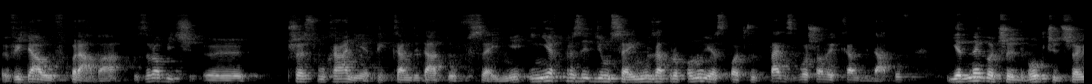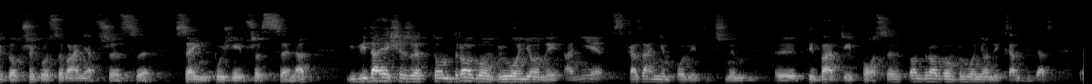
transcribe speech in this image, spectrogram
Wydziałów Prawa, zrobić przesłuchanie tych kandydatów w Sejmie i niech prezydium Sejmu zaproponuje spośród tak zgłoszonych kandydatów jednego czy dwóch czy trzech do przegłosowania przez Sejm, później przez Senat. I wydaje się, że tą drogą wyłoniony, a nie wskazaniem politycznym, y, tym bardziej poseł, tą drogą wyłoniony kandydat y,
